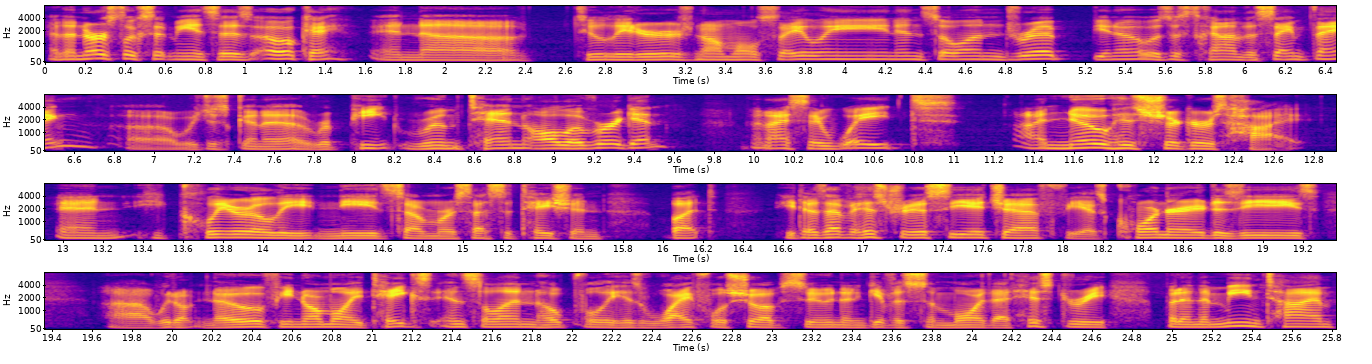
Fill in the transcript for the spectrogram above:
And the nurse looks at me and says, oh, okay, and uh, two liters normal saline, insulin drip. You know, is this kind of the same thing? Uh, are just going to repeat room 10 all over again? And I say, wait, I know his sugar's high and he clearly needs some resuscitation, but he does have a history of CHF. He has coronary disease. Uh, we don't know if he normally takes insulin. Hopefully, his wife will show up soon and give us some more of that history. But in the meantime,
